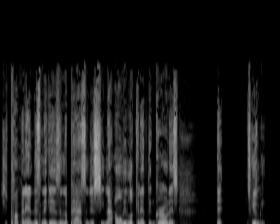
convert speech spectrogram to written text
She's pumping air. This nigga is in the passenger seat, not only looking at the girl that's that excuse me,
